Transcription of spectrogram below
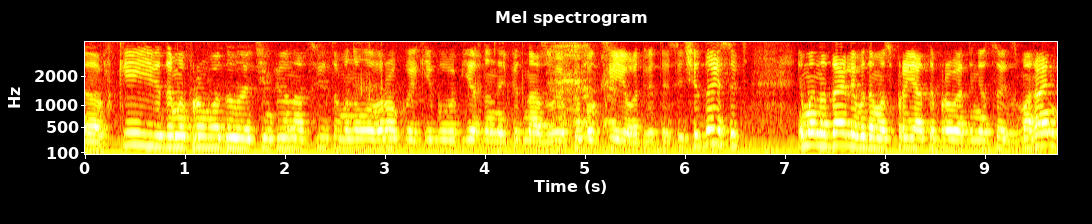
Е, В Києві, де ми проводили чемпіонат світу минулого року, який був об'єднаний під назвою Кубок Києва 2010. І ми надалі будемо сприяти проведенню цих змагань.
